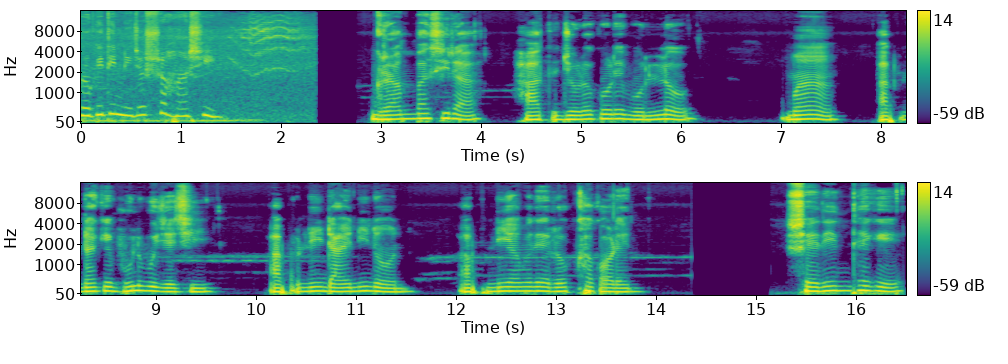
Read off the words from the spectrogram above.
প্রকৃতির নিজস্ব হাসি। গ্রামবাসীরা হাত জোড়ো করে বলল, মা, আপনাকে ভুল বুঝেছি। আপনি ডাইনি নন, আপনি আমাদের রক্ষা করেন। সেদিন থেকে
